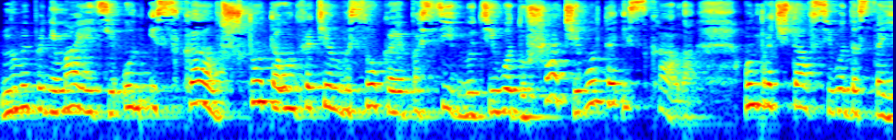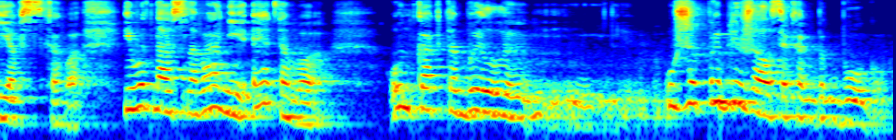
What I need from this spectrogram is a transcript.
Но вы понимаете, он искал что-то, он хотел высокое постигнуть, его душа чего-то искала. Он прочитал всего Достоевского. И вот на основании этого он как-то был уже приближался как бы к Богу.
